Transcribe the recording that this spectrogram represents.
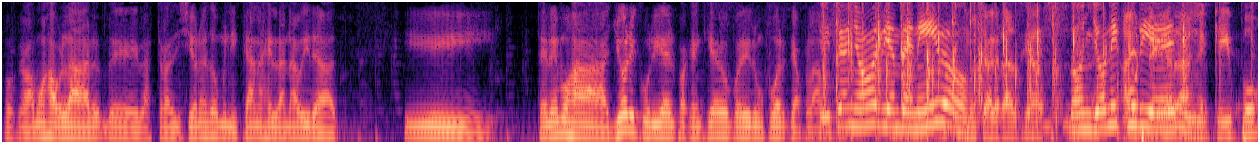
porque vamos a hablar de las tradiciones dominicanas en la Navidad. Y tenemos a Johnny Curiel, para quien quiero pedir un fuerte aplauso. Sí, señor, bienvenido. Muchas gracias. Don Johnny a este Curiel. gran equipo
